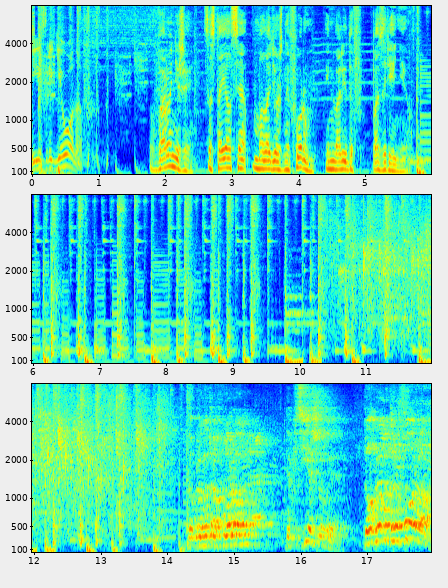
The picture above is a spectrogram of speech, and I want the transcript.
из регионов. В Воронеже состоялся молодежный форум инвалидов по зрению. Доброе утро, форум! Да где же вы? Доброе утро, форум!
